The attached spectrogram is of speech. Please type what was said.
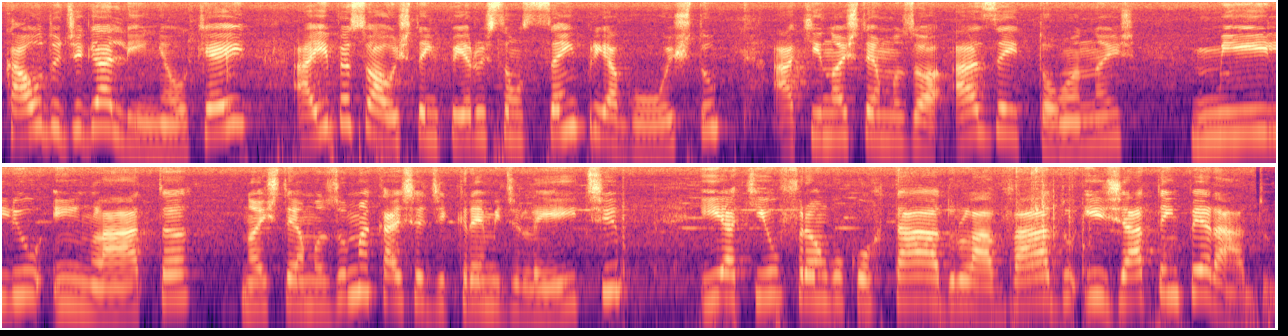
caldo de galinha, ok? Aí, pessoal, os temperos são sempre a gosto. Aqui nós temos, ó, azeitonas, milho em lata, nós temos uma caixa de creme de leite, e aqui o frango cortado, lavado e já temperado.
